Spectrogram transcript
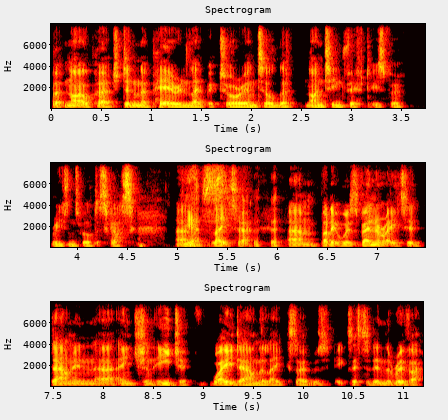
but Nile perch didn't appear in Lake Victoria until the 1950s for reasons we'll discuss um, yes. later. Um, but it was venerated down in uh, ancient Egypt, way down the lake, so it was existed in the river.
